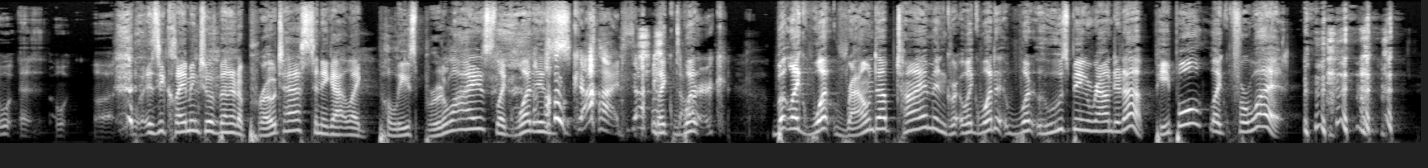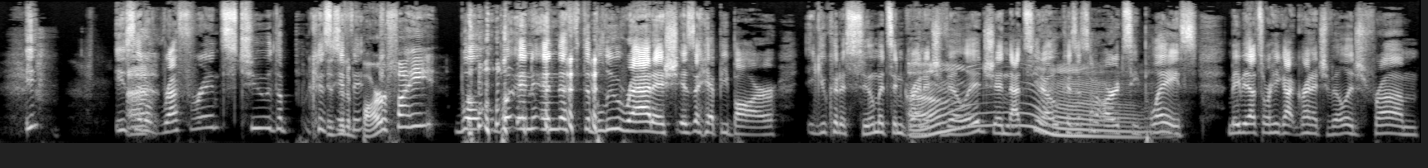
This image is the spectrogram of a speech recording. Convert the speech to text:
uh, uh, is he claiming to have been at a protest and he got like police brutalized? Like what is? oh God, Like, what- But like what roundup time and like what what who's being rounded up? People? Like for what? Is Uh, it a reference to the? Because Is it a bar fight? Well, but and and the, the Blue Radish is a hippie bar. You could assume it's in Greenwich Village, and that's you know because it's an artsy Oh. place. Maybe that's where he got Greenwich Village from.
